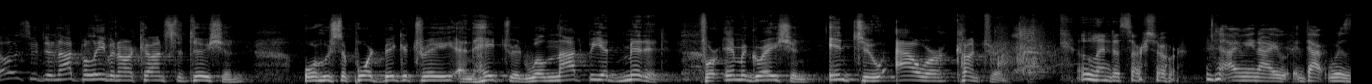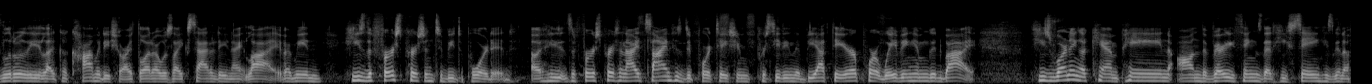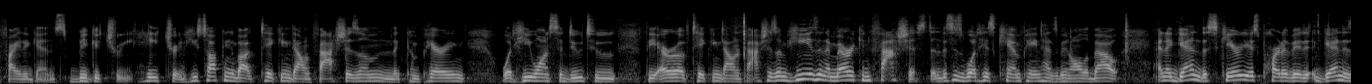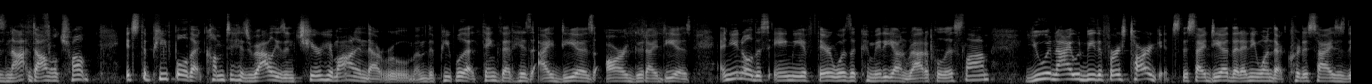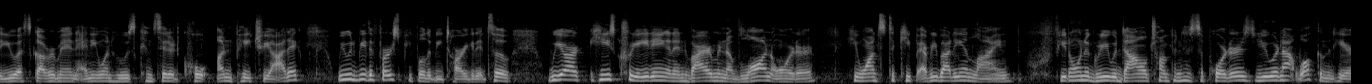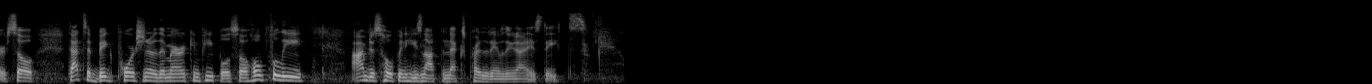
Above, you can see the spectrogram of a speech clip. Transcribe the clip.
Those who do not believe in our Constitution or who support bigotry and hatred will not be admitted for immigration into our country. Linda Sarsour. I mean, I that was literally like a comedy show. I thought I was like Saturday Night Live. I mean, he's the first person to be deported. Uh, he's the first person I'd sign his deportation proceeding to be at the airport waving him goodbye. He's running a campaign on the very things that he's saying he's going to fight against bigotry, hatred. He's talking about taking down fascism and comparing what he wants to do to the era of taking down fascism. He is an American fascist, and this is what his campaign has been all about. And again, the scariest part of it, again, is not Donald Trump. It's the people that come to his rallies and cheer him on in that room, and the people that think that his ideas are good ideas. And you know this, Amy, if there was a committee on radical Islam, you and I would be the first targets. This idea that anyone that criticizes criticizes the U.S. government, anyone who is considered, quote, unpatriotic, we would be the first people to be targeted. So we are, he's creating an environment of law and order. He wants to keep everybody in line. If you don't agree with Donald Trump and his supporters, you are not welcomed here. So that's a big portion of the American people. So hopefully, I'm just hoping he's not the next president of the United States.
